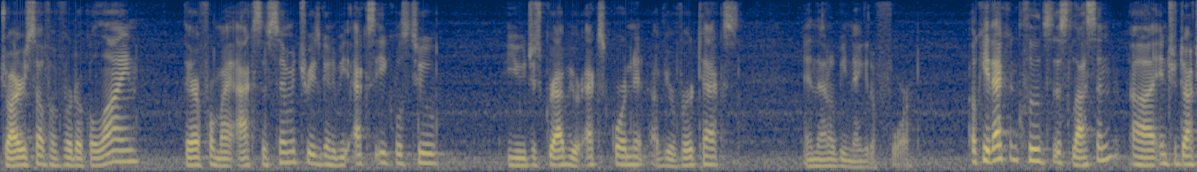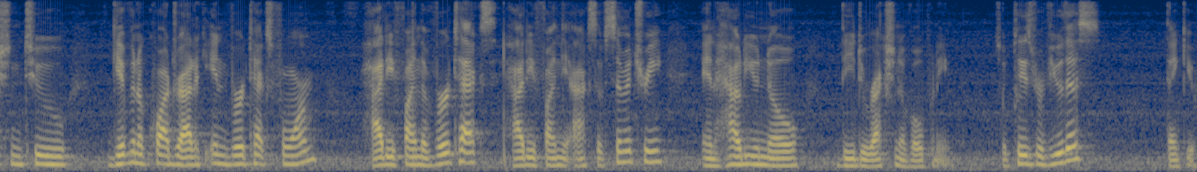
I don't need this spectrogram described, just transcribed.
Draw yourself a vertical line. Therefore, my axis of symmetry is going to be x equals 2. You just grab your x coordinate of your vertex, and that'll be negative 4. Okay, that concludes this lesson. Uh, introduction to given a quadratic in vertex form, how do you find the vertex? How do you find the axis of symmetry? And how do you know the direction of opening? So please review this. Thank you.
